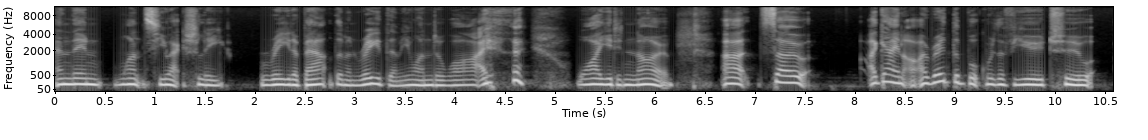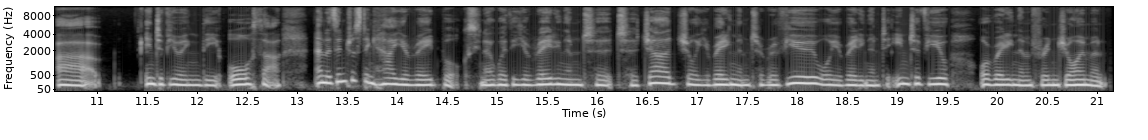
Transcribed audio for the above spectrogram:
And then once you actually read about them and read them, you wonder why, why you didn't know. Uh, so, again, I read the book with a view to uh, interviewing the author. And it's interesting how you read books, you know, whether you're reading them to, to judge or you're reading them to review or you're reading them to interview or reading them for enjoyment.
